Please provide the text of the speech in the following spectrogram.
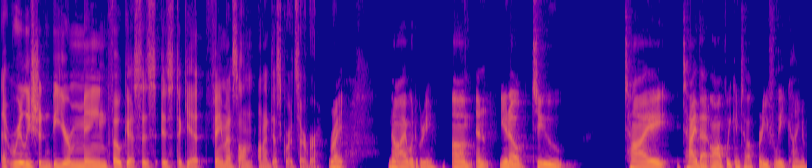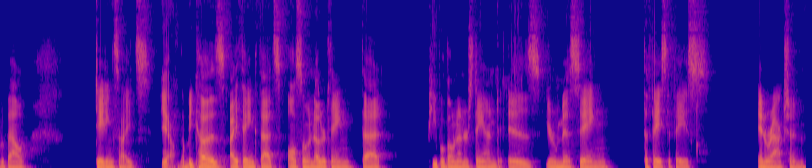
that really shouldn't be your main focus is is to get famous on on a discord server Right. No, I would agree. Um, and you know, to tie tie that off, we can talk briefly kind of about dating sites yeah because I think that's also another thing that people don't understand is you're missing the face to face interaction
